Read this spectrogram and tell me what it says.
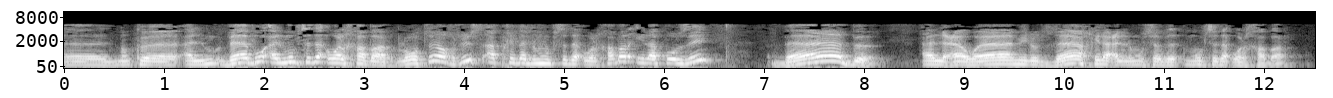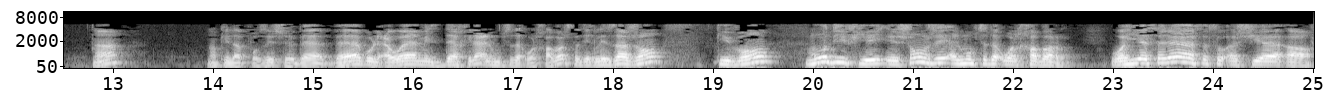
euh, donc euh, babu al-mubtada wal khabar. L'auteur, juste après bab al-mubtada wal khabar, il a posé bab al-awamil al-dakhila al-mubtada wal khabar. Hein? Donc il a posé ce bab, bab al-awamil al-dakhila ala al-mubtada wal khabar, c'est-à-dire les agents qui vont modifier et changer al-mubtada wal khabar. وهي ثلاثة أشياء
